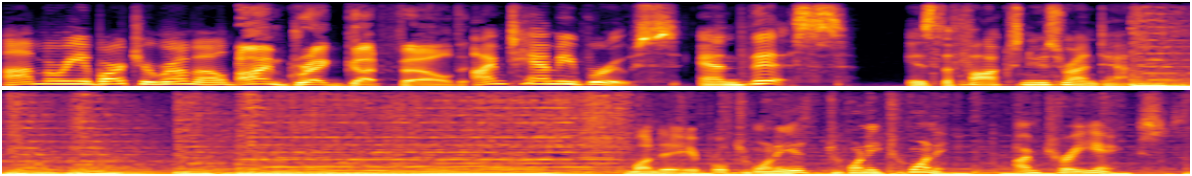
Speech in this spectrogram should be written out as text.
I'm Maria Bartiromo. I'm Greg Gutfeld. I'm Tammy Bruce, and this is the Fox News Rundown. Monday, April 20th, 2020. I'm Trey Yingst.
